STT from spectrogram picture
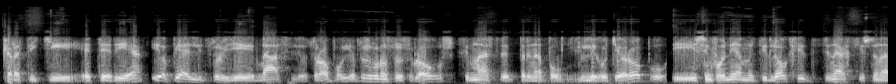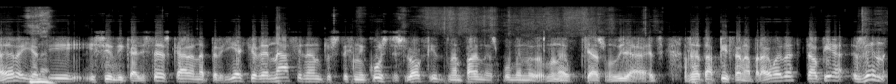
κρατική εταιρεία η οποία λειτουργεί με άθλιο τρόπο για τους γνωστούς λόγους. Θυμάστε πριν από λίγο καιρό που η συμφωνία με τη Lockheed την άχθηκε στον αέρα ναι. γιατί οι συνδικαλιστές κάναν απεργία και δεν άφηναν τους τεχνικούς της Lockheed να πάνε ας πούμε να, να πιάσουν δουλειά. Έτσι. Αυτά τα απίθανα πράγματα τα οποία δεν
